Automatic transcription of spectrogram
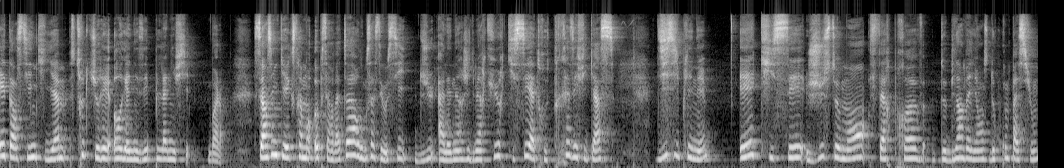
est un signe qui aime structurer, organiser, planifier. Voilà. C'est un signe qui est extrêmement observateur, donc ça c'est aussi dû à l'énergie de Mercure qui sait être très efficace, discipliné, et qui sait justement faire preuve de bienveillance, de compassion,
